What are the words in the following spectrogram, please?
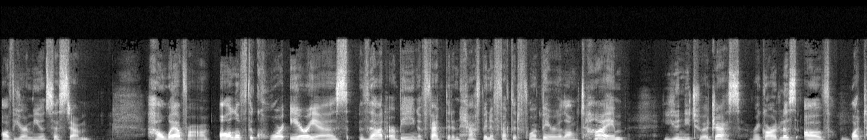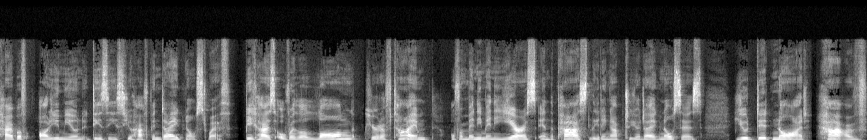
of your immune system. However, all of the core areas that are being affected and have been affected for a very long time, you need to address, regardless of what type of autoimmune disease you have been diagnosed with. Because over the long period of time, over many, many years in the past leading up to your diagnosis, you did not have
